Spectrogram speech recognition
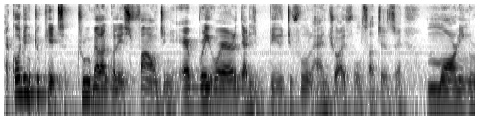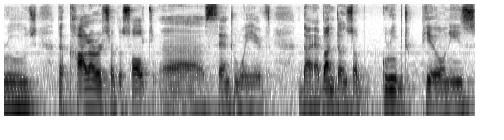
According to Keats, true melancholy is found in everywhere that is beautiful and joyful, such as morning rose, the colors of the salt uh, scent wave, the abundance of grouped peonies,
